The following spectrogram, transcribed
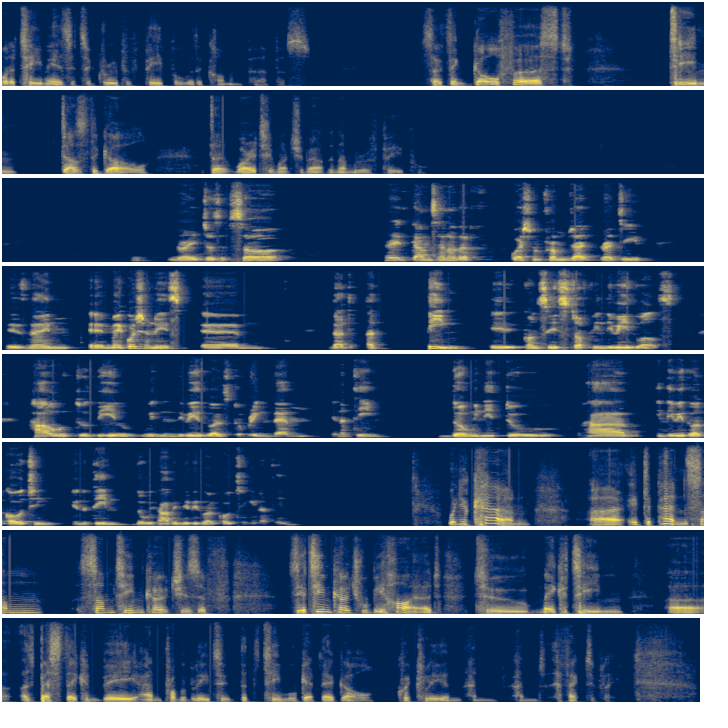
what a team is. It's a group of people with a common purpose. So think goal first. Team does the goal. Don't worry too much about the number of people. Great, Joseph. So here it comes another question from Rajiv. His name, uh, my question is um, that a team consists of individuals. How to deal with individuals to bring them in a team? Do we need to have individual coaching in a team? Do we have individual coaching in a team? Well, you can. Uh, it depends. Some some team coaches have See, a team coach will be hired to make a team uh, as best they can be and probably to that the team will get their goal quickly and, and, and effectively.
